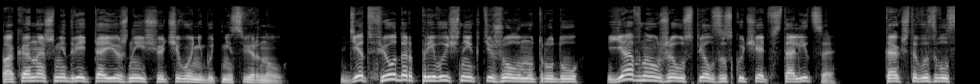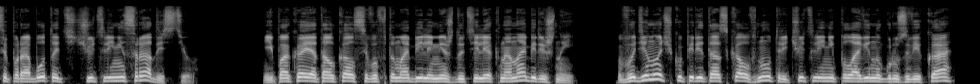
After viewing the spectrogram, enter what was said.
Пока наш медведь таежный еще чего-нибудь не свернул. Дед Федор, привычный к тяжелому труду, явно уже успел заскучать в столице, так что вызвался поработать чуть ли не с радостью. И пока я толкался в автомобиле между телег на набережной, в одиночку перетаскал внутрь чуть ли не половину грузовика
